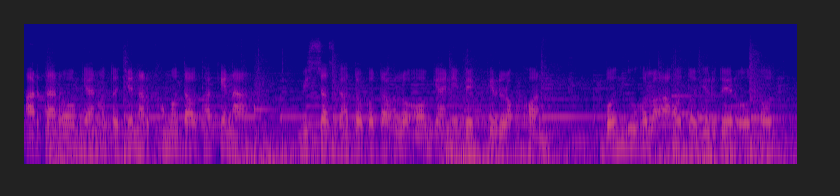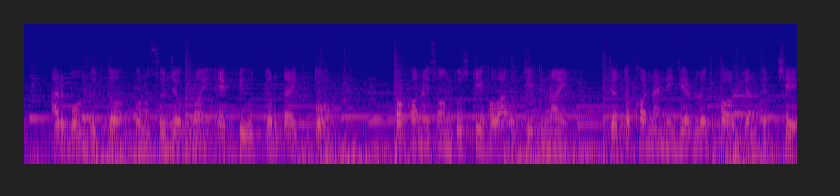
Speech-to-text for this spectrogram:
আর তার অজ্ঞানত চেনার ক্ষমতাও থাকে না। বিশ্বাসঘাতকতা হলো অজ্ঞানী ব্যক্তির লক্ষণ। বন্ধু হলো আহত হৃদয়ের ওষুধ আর বন্ধুত্ব কোনো সুযোগ নয়, একটি উত্তরদায়িত্ব। কখনোই সন্তুষ্টি হওয়া উচিত নয়, যতক্ষণ না নিজের লক্ষ্য অর্জন হচ্ছে,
